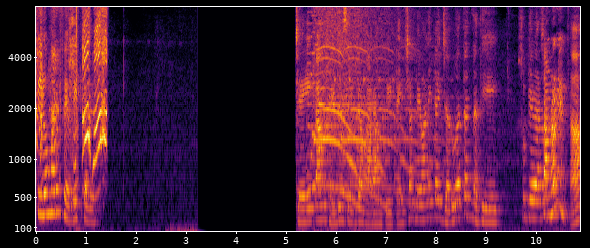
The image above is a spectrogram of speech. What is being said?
પીળો મારો ફેવરેટ કલર જય કામ થઈ જશે એકદમ આરામથી. ટેન્શન લેવાની કઈ જરૂરત જ નથી. શું કહેવાય? સાંભળો ને? હા.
